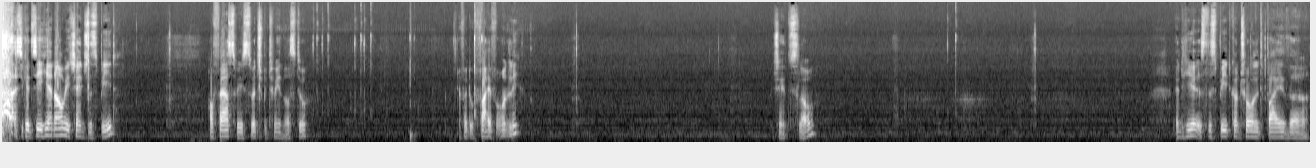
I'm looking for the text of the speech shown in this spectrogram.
As you can see here now we change the speed fast we switch between those two if I do 5 only change slow and here is the speed controlled by the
